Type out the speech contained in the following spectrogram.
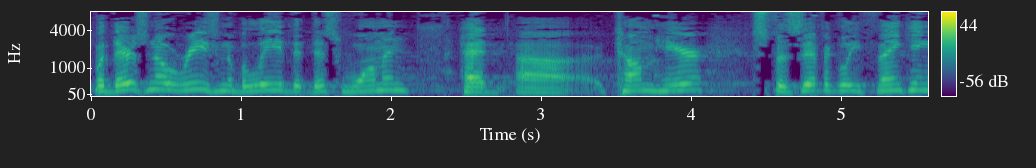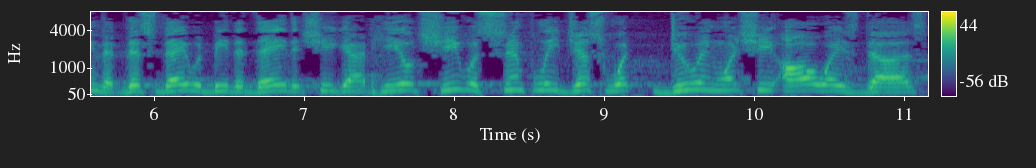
But there's no reason to believe that this woman had uh, come here specifically thinking that this day would be the day that she got healed. She was simply just what, doing what she always does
